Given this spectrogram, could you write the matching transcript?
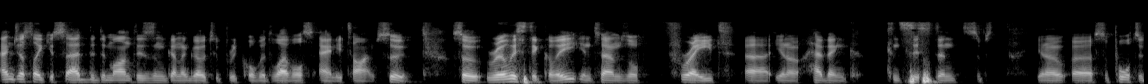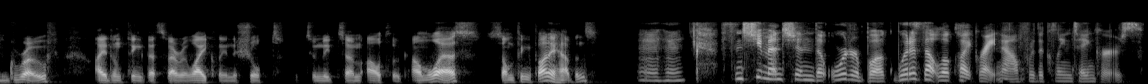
and just like you said the demand isn't going to go to pre-covid levels anytime soon so realistically in terms of freight uh, you know having consistent you know uh, supported growth I don't think that's very likely in the short to midterm outlook unless something funny happens. Mm-hmm. Since you mentioned the order book, what does that look like right now for the clean tankers?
